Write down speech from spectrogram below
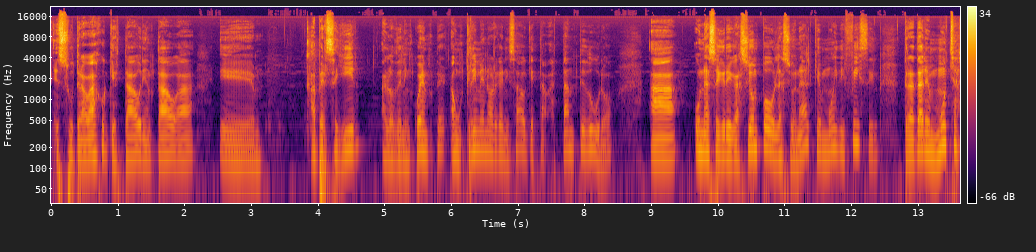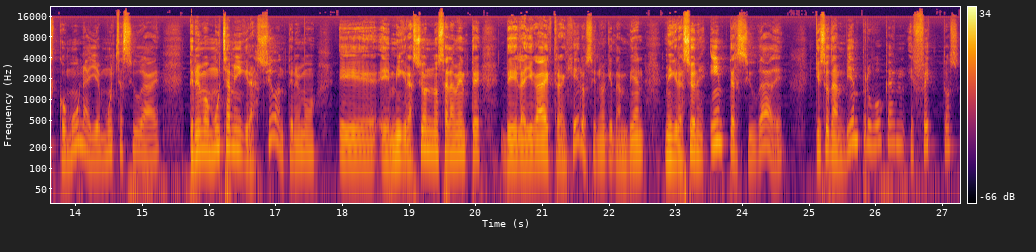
eh, su trabajo que está orientado a, eh, a perseguir a los delincuentes, a un crimen organizado que está bastante duro, a una segregación poblacional que es muy difícil tratar en muchas comunas y en muchas ciudades. Tenemos mucha migración, tenemos eh, migración no solamente de la llegada de extranjeros, sino que también migraciones interciudades que eso también provocan efectos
